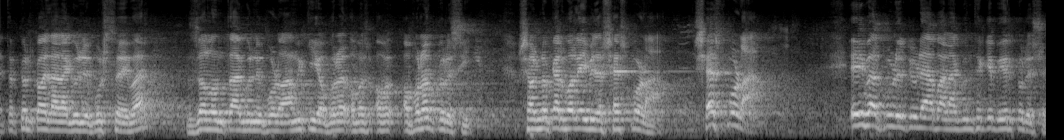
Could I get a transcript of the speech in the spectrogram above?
এতক্ষণ কয়লার আগুনে পুষছো এবার? জ্বলন্ত আগুনে পড়ো। আমি কি অপরাধ অপরাধ করেছি? স্বর্ণকার বলে এইবার শেষ পড়া। শেষ পড়া। এইবার পুড়ে টুড়ে আবার আগুন থেকে বের করেছে।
